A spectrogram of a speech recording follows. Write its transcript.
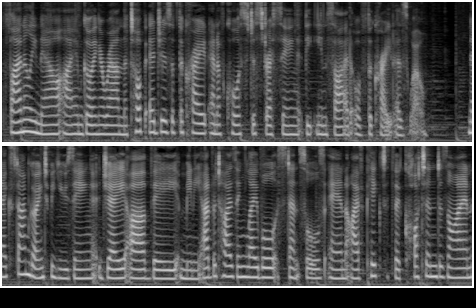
Finally now I am going around the top edges of the crate and of course distressing the inside of the crate as well. Next, I'm going to be using JRV mini advertising label stencils and I've picked the cotton design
